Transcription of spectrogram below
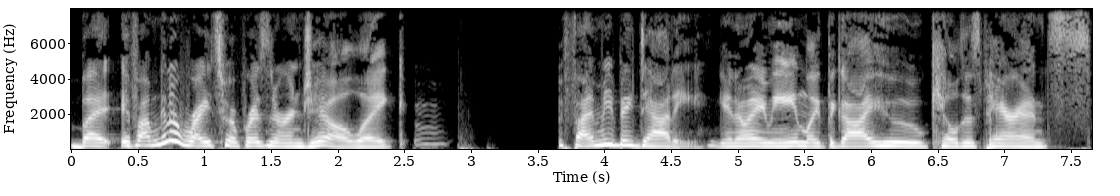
but if I'm going to write to a prisoner in jail, like, find me Big Daddy. You know what I mean? Like the guy who killed his parents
